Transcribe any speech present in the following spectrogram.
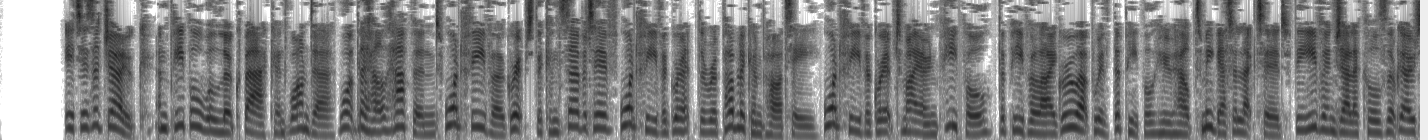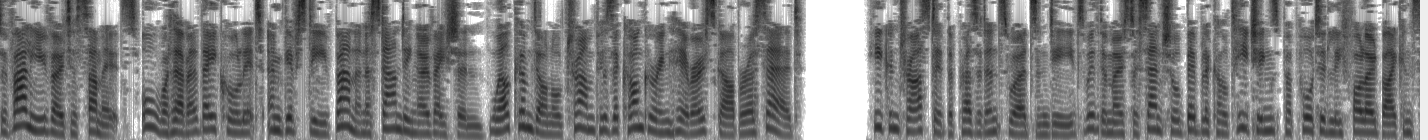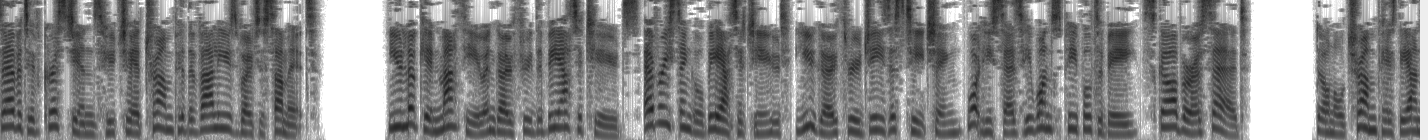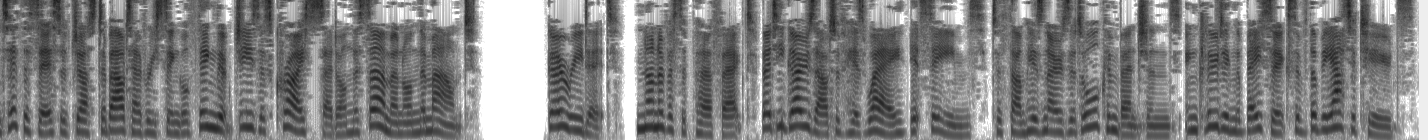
It is a joke, and people will look back and wonder, what the hell happened, what fever gripped the conservative, what fever gripped the Republican Party, what fever gripped my own people, the people I grew up with, the people who helped me get elected, the evangelicals that go to value voter summits, or whatever they call it, and give Steve Bannon a standing ovation. Welcome Donald Trump as a conquering hero Scarborough said. He contrasted the president's words and deeds with the most essential biblical teachings purportedly followed by conservative Christians who cheered Trump at the Values Voter Summit. You look in Matthew and go through the Beatitudes. Every single Beatitude, you go through Jesus' teaching, what he says he wants people to be, Scarborough said. Donald Trump is the antithesis of just about every single thing that Jesus Christ said on the Sermon on the Mount. Go read it. None of us are perfect, but he goes out of his way, it seems, to thumb his nose at all conventions, including the basics of the Beatitudes.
